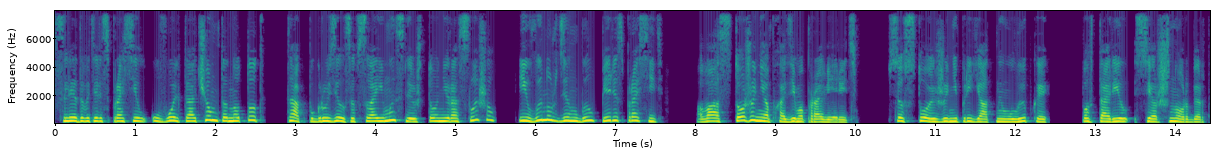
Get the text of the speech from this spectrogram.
Следователь спросил у Вольта о чем-то, но тот так погрузился в свои мысли, что не расслышал и вынужден был переспросить. «Вас тоже необходимо проверить». Все с той же неприятной улыбкой повторил Серж Норберт.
